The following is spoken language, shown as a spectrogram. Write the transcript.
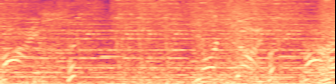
Bye. You're done. Bye.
